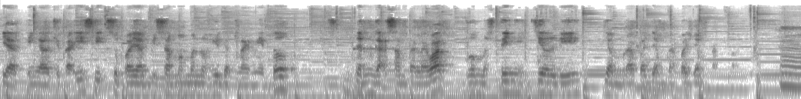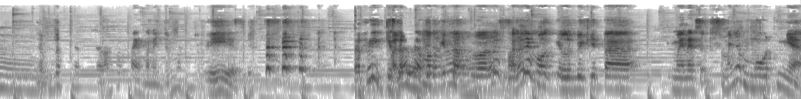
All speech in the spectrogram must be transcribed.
ya tinggal kita isi supaya bisa memenuhi deadline itu dan nggak sampai lewat. Gue mesti nyicil di jam berapa jam berapa jam berapa. Hmm. Ya betul, tuh time management. Iya. Tapi kita Padahal mau kita, padahal mau lebih kita manage itu sebenarnya moodnya.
